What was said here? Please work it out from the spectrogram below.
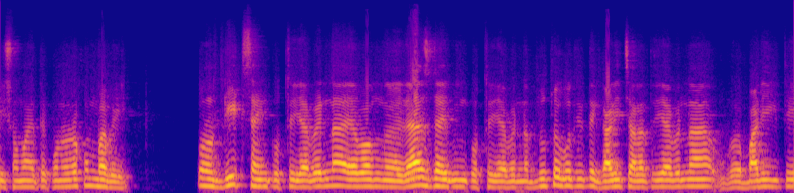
এই সময়তে কোনো রকমভাবেই কোনো ডিট সাইন করতে যাবেন না এবং র্যাশ ড্রাইভিং করতে যাবেন না। দ্রুত গতিতে গাড়ি চালাতে যাবেন না। বাড়িতে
